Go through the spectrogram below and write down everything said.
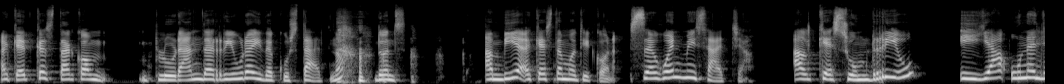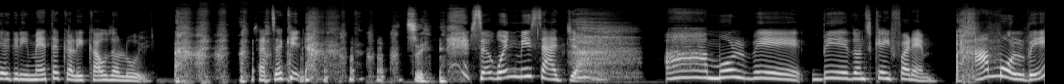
Aquest que està com plorant de riure i de costat, no? doncs envia aquesta emoticona. Següent missatge. El que somriu i hi ha una llagrimeta que li cau de l'ull. Saps aquell? Sí. Següent missatge. Ah, molt bé. Bé, doncs què hi farem? Ah, molt bé.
